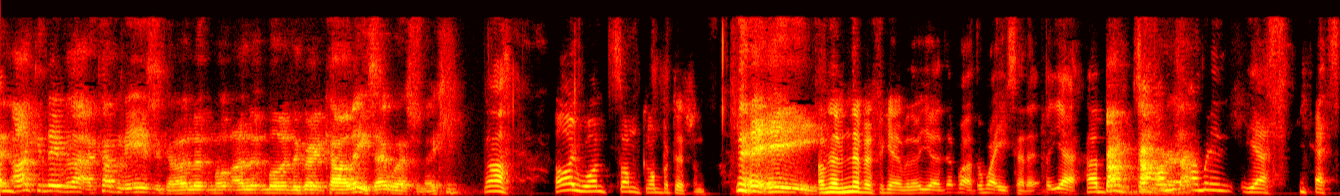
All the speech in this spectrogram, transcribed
it- um, I can live with that. A couple of years ago, I looked more. I looked more like the Great Carlise. That works for me. ah, I want some competition. hey. I'll never, never forget with it. Yeah, the, well, the way he said it. But yeah, um, so I'm. I'm really, yes, yes,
